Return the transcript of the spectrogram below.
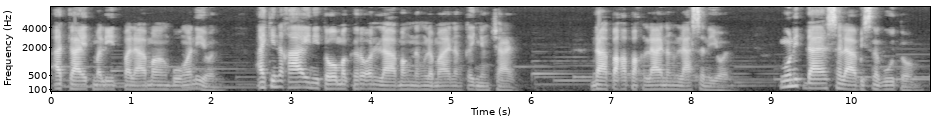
at kahit maliit pa lamang ang bunga niyon, ay kinakain ito magkaroon lamang ng laman ng kanyang tiyan. Napakapakla ng lasa niyon, ngunit dahil sa labis na gutom,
